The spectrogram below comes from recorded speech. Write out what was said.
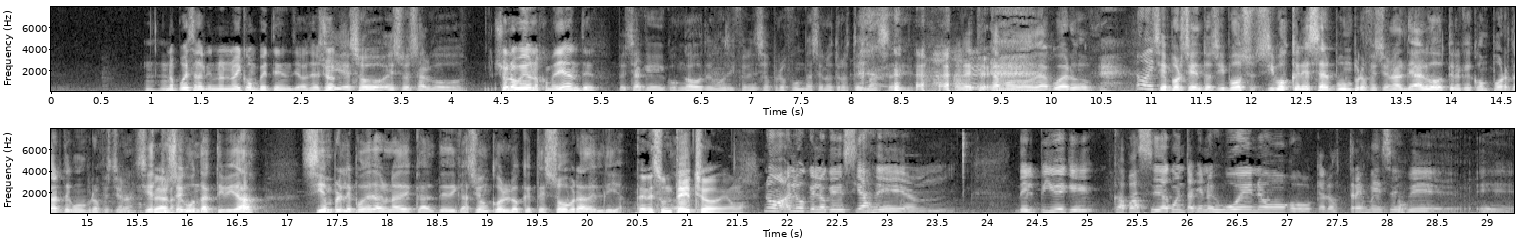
No, al- no, no hay competencia. O sea, yo, Sí, eso, eso es algo. yo lo veo en los comediantes. Pese a que con Gabo tenemos diferencias profundas en otros temas, eh, en este estamos de acuerdo. No, y- 100%. Si vos, si vos querés ser un profesional de algo, tenés que comportarte como un profesional. Si es Claro. tu segunda actividad, siempre le podés dar una deca- dedicación con lo que te sobra del día. Tenés un techo, digamos. No, algo que lo que decías de mm, del pibe que capaz se da cuenta que no es bueno o que a los tres meses ve eh,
